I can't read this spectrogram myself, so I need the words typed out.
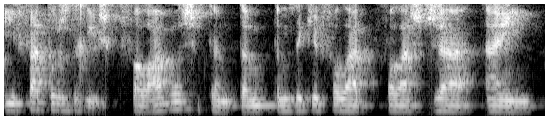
E fatores de risco, falavas, portanto, estamos aqui a falar, falaste já em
